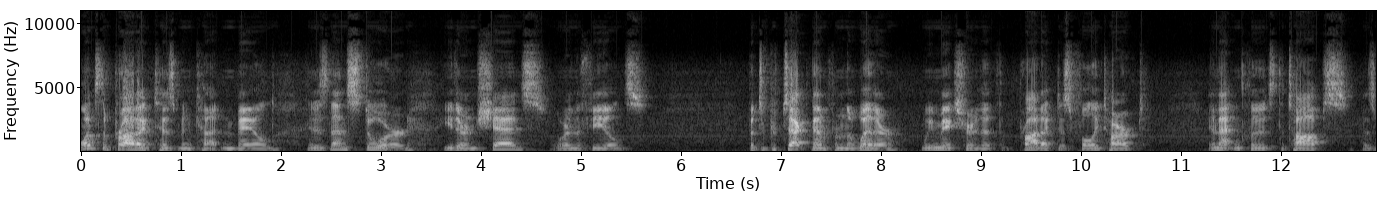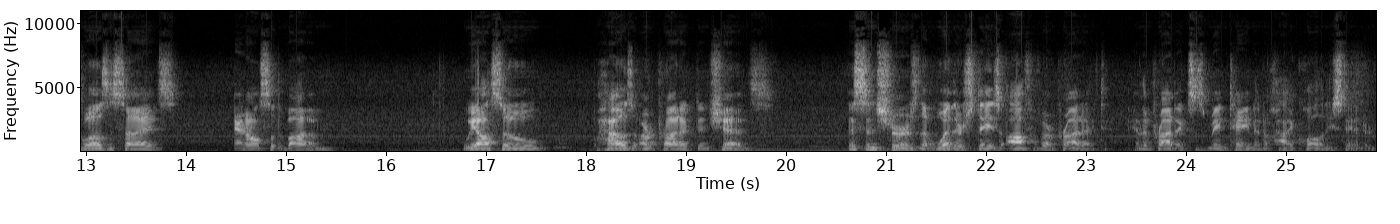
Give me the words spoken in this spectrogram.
Once the product has been cut and baled, it is then stored either in sheds or in the fields. But to protect them from the weather, we make sure that the product is fully tarped, and that includes the tops as well as the sides and also the bottom. We also house our product in sheds. This ensures that weather stays off of our product and the product is maintained at a high quality standard.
